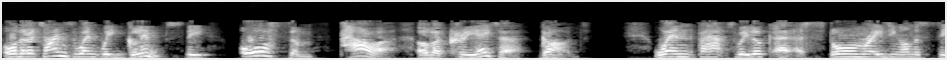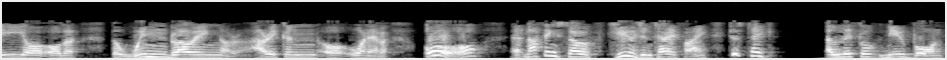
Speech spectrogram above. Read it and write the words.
Or there are times when we glimpse the awesome power of a creator God. When perhaps we look at a storm raging on the sea or, or the, the wind blowing or a hurricane or whatever. Or uh, nothing so huge and terrifying. Just take a little newborn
